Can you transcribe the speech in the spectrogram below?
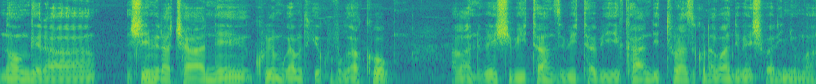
nongera nshimira cyane kuri uyu mugambi tugiye kuvuga ko abantu benshi bitanze bitabiye kandi turazi ko n'abandi benshi bari inyuma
